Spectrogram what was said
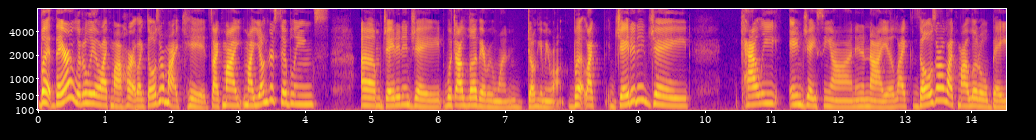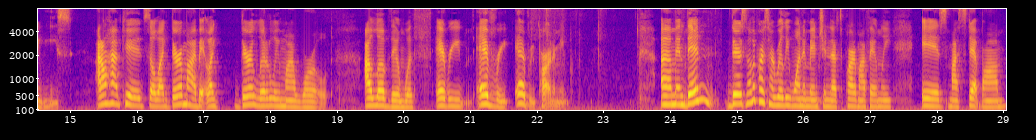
But they are literally like my heart. Like those are my kids. Like my my younger siblings, um, Jaden and Jade, which I love everyone. Don't get me wrong. But like Jaden and Jade, Callie and Jason and Anaya, like those are like my little babies. I don't have kids, so like they're my ba- like they're literally my world. I love them with every every every part of me. Um, and then there's another person I really want to mention that's part of my family is my stepmom.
